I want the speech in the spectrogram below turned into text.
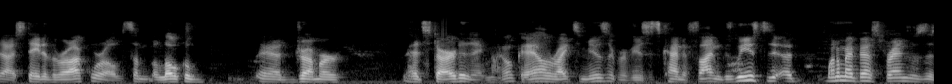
uh, State of the Rock World. Some local uh, drummer had started it. I'm like, okay, I'll write some music reviews. It's kind of fun because we used to. Uh, one of my best friends was a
